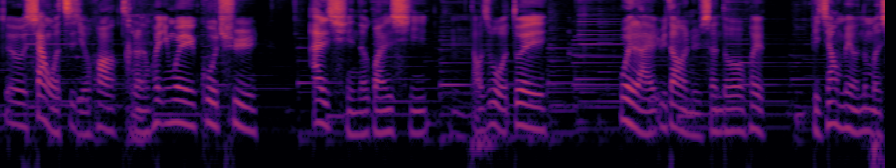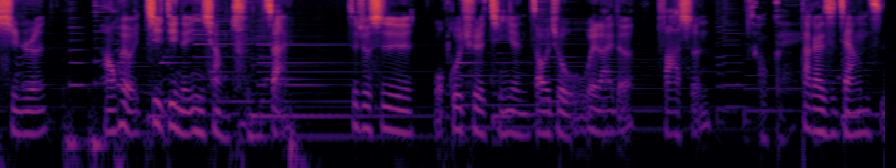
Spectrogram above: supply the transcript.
就像我自己的话，可能会因为过去爱情的关系，导致我对未来遇到的女生都会比较没有那么信任，然后会有既定的印象存在。这就是我过去的经验造就我未来的。发生，OK，大概是这样子。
